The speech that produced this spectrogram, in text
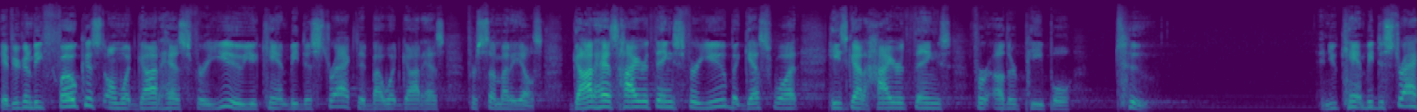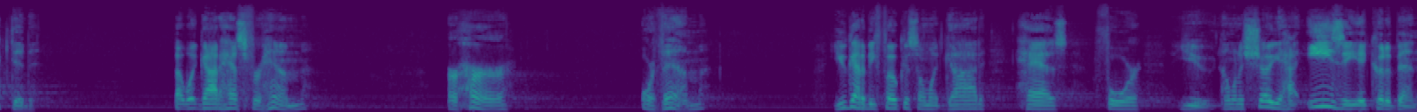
If you're going to be focused on what God has for you, you can't be distracted by what God has for somebody else. God has higher things for you, but guess what? He's got higher things for other people too. And you can't be distracted by what God has for him or her or them. You got to be focused on what God has for you. I want to show you how easy it could have been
